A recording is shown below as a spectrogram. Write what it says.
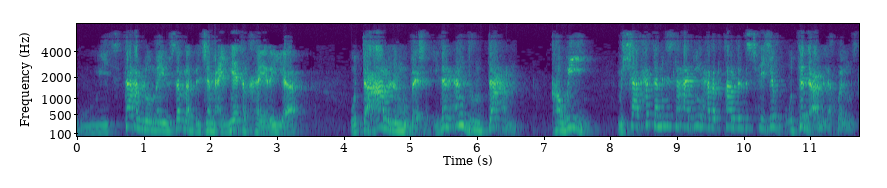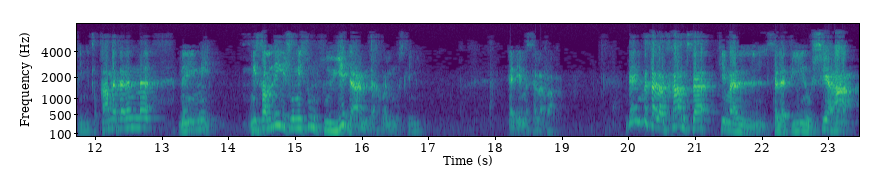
ويستعملوا ما يسمى بالجمعيات الخيرية والتعامل المباشر. إذا عندهم دعم قوي من الشعب حتى من الناس العاديين حتى تلقاها ما تلبسش حجاب وتدعم الأخوان المسلمين. تلقاها مثلا ما ما يصليش وما يصومش ويدعم الأخوان المسلمين. هذه المسألة الرابعة المسألة الخامسة كما السلفيين والشيعة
